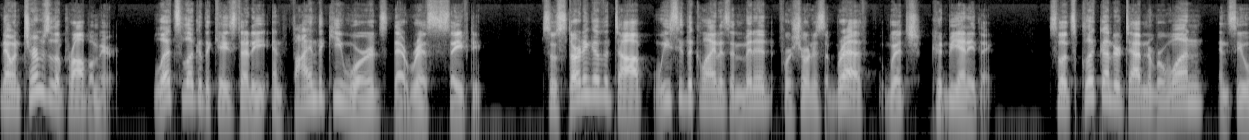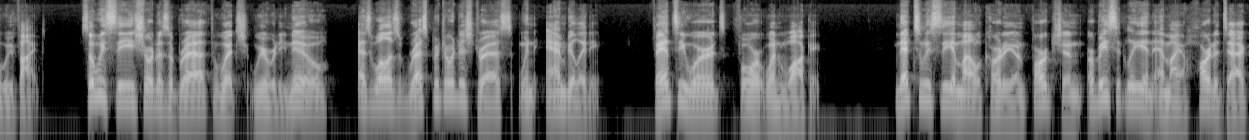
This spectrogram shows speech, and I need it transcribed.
Now, in terms of the problem here, let's look at the case study and find the key words that risk safety. So starting at the top, we see the client is admitted for shortness of breath, which could be anything. So let's click under tab number one and see what we find. So we see shortness of breath, which we already knew, as well as respiratory distress when ambulating. Fancy words for when walking. Next, we see a myocardial infarction, or basically an MI heart attack,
